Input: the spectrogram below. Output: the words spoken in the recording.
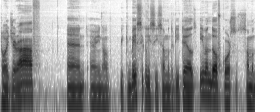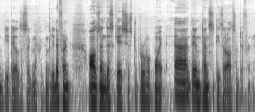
toy giraffe, and uh, you know, we can basically see some of the details, even though of course some of the details are significantly different. Also in this case, just to prove a point, uh, the intensities are also different.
